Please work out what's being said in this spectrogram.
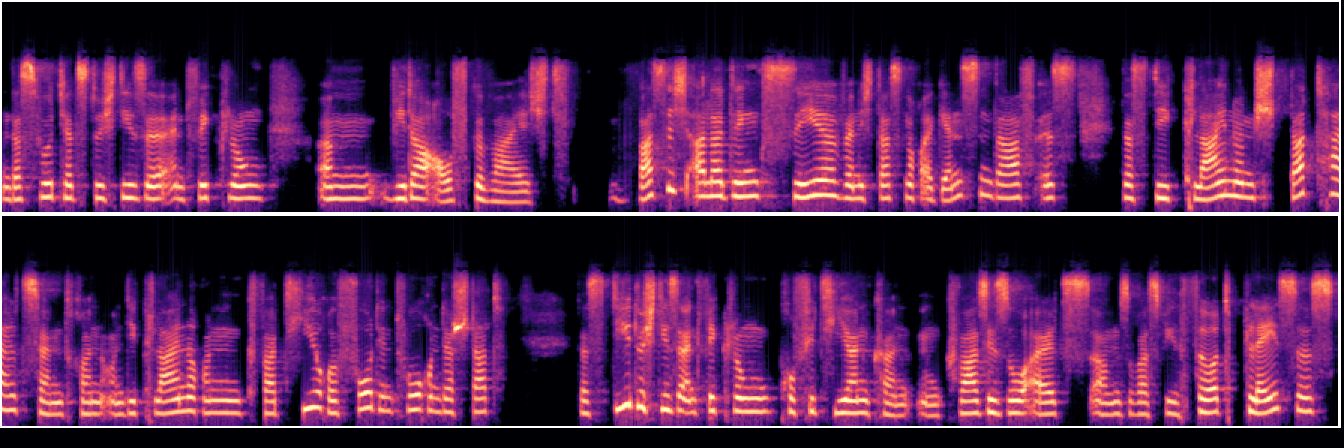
Und das wird jetzt durch diese Entwicklung ähm, wieder aufgeweicht. Was ich allerdings sehe, wenn ich das noch ergänzen darf, ist, dass die kleinen Stadtteilzentren und die kleineren Quartiere vor den Toren der Stadt, dass die durch diese Entwicklung profitieren könnten, quasi so als ähm, sowas wie Third Places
